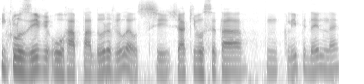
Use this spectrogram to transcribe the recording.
Inclusive, o Rapadura, viu, Léo? Já que você tá com um clipe dele, né?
